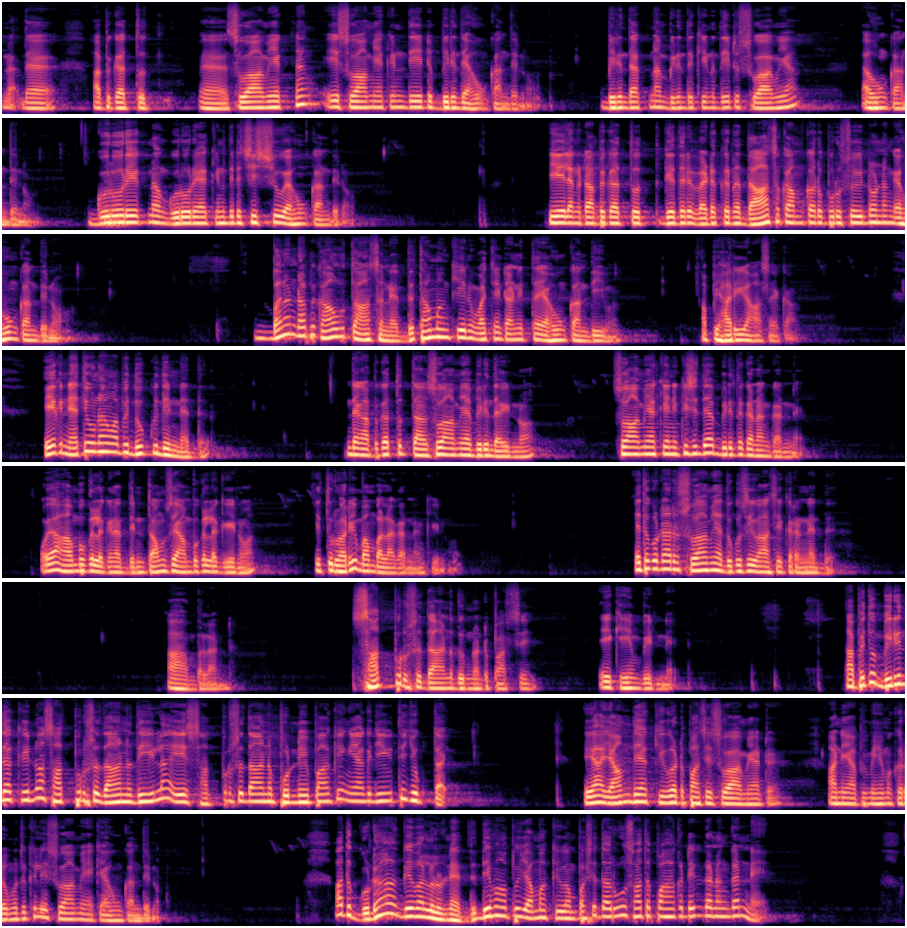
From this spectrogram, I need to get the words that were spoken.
අපි ගත්තොත් ස්වාමියෙක් නම් ඒ ස්වාමියා කියන දෙයට බිරිඳ අහුම්කම් දෙනවා. බිරිඳක් නම් බිරිඳ කියන දෙයට ස්වාමියා අහුම්කම් දෙනවා. ගුරුවරයෙක් නම් ගුරුවරයා කියන දෙයට ශිෂ්‍යයෝ අහුම්කම් දෙනවා. ඊළඟට අපි ගත්තොත් ගෙදර වැඩ කරන දාසකම් කරු පුරුෂයෝ ඉන්නෝ නම් ඇහුම්කන් දෙනවා. බලන්න අපි කවුරුත් ආස නැද්ද? Taman කියන වචනෙට අනිත් අය ඇහුම්කන් දීම. අපි හරි ආස එකක්. ඒක නැති වුණාම අපි දුක් විඳින්නේ නැද්ද? දැන් අපි ගත්තොත් ස්වාමියා බිරිඳ ඉන්නවා. ස්වාමියා කියන කිසි දෙයක් බිරිඳ ගණන් ගන්නෑ. ඔයා හම්බ කරලා ගෙනත් දෙන්න. තමුසේ හම්බ කරලා කියනවා. ඉතුරු හරිය මම බලා ගන්නම් කියනවා. එතකොට අර ස්වාමියා දුකසී වාසය කරන්නේ නැද්ද? ආ බලන්න. සත්පුරුෂ දාන දුන්නට පස්සේ ඒක එහෙම වෙන්නේ අපි තුන් බිරිඳක් ඉන්නවා සත්පුරුෂ දාන දීලා ඒ සත්පුරුෂ දාන පුණ්‍ය විපාකයෙන් එයාගේ ජීවිතය යුක්තයි. එයා යම් දෙයක් කිව්වට පස්සේ ස්වාමියාට අනේ අපි මෙහෙම කරමුද කියලා ස්වාමියා ඒක අහුම්කම් දෙනවා. අද ගොඩාක් ගෙවල් වල නැද්ද? දෙමාපියෝ යමක් කිව්වන් පස්සේ දරුවෝ සත පහකට එක ගණන් ගන්නෑ.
